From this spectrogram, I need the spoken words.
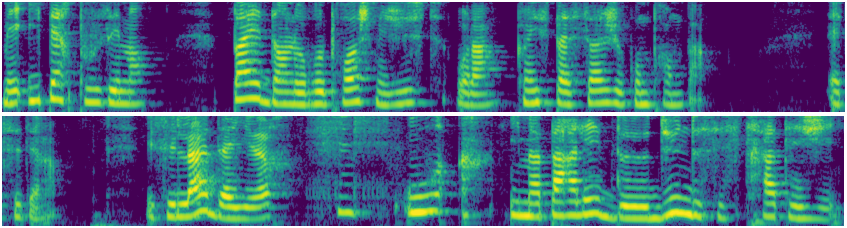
Mais hyper posément. Pas être dans le reproche, mais juste, voilà, quand il se passe ça, je comprends pas. Etc. Et c'est là d'ailleurs où il m'a parlé d'une de ses stratégies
